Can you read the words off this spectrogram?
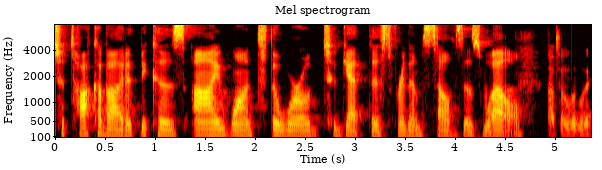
to talk about it because i want the world to get this for themselves as well. Absolutely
